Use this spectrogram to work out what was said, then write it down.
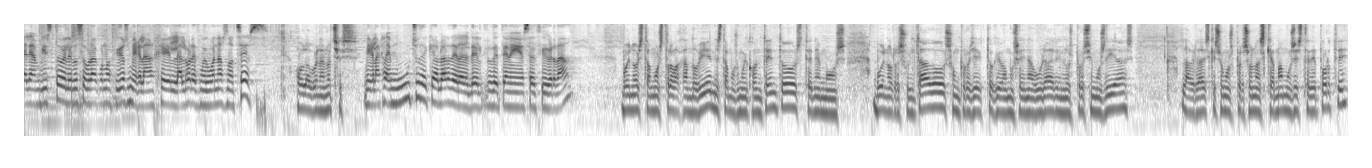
Ya le han visto, él es sobra conocidos, Miguel Ángel Álvarez. Muy buenas noches. Hola, buenas noches. Miguel Ángel, hay mucho de qué hablar del, del club de tenis El Cid, ¿verdad? Bueno, estamos trabajando bien, estamos muy contentos, tenemos buenos resultados, un proyecto que vamos a inaugurar en los próximos días. La verdad es que somos personas que amamos este deporte,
